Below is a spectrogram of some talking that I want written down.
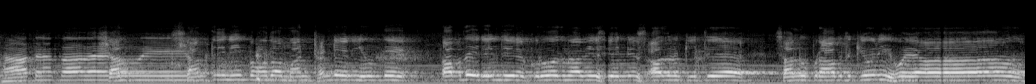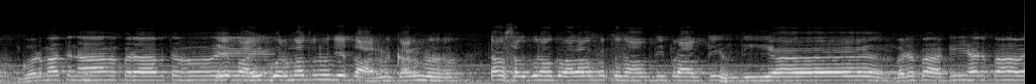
ਸਾਤ ਨਾ ਪਾਵੇ ਕੋਈ ਸ਼ਾਂਤੀ ਨਹੀਂ ਪਾਉਂਦਾ ਮਨ ਠੰਡੇ ਨਹੀਂ ਹੁੰਦੇ ਤਪਦੇ ਹੀ ਰਹਿੰਦੇ ਆ ਕ੍ਰੋਧ ਨਾਲ ਵੀ ਇੰਨੇ ਸਾਧਨ ਕੀਤੇ ਆ। ਸਾਨੂੰ ਪ੍ਰਾਪਤ ਕਿਉਂ ਨਹੀਂ ਹੋਇਆ? ਗੁਰਮਤਿ ਨਾਮ ਪ੍ਰਾਪਤ ਹੋਏ। ਇਹ ਭਾਈ ਗੁਰਮਤ ਨੂੰ ਜੇ ਧਾਰਨ ਕਰਨ ਤਾਂ ਸਤਿਗੁਰਾਂ ਦੁਆਰਾ ਅੰਮ੍ਰਿਤ ਨਾਮ ਦੀ ਪ੍ਰਾਪਤੀ ਹੁੰਦੀ ਆ। ਬੜ ਭਾਗੀ ਹਰ ਪਾਵੇ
